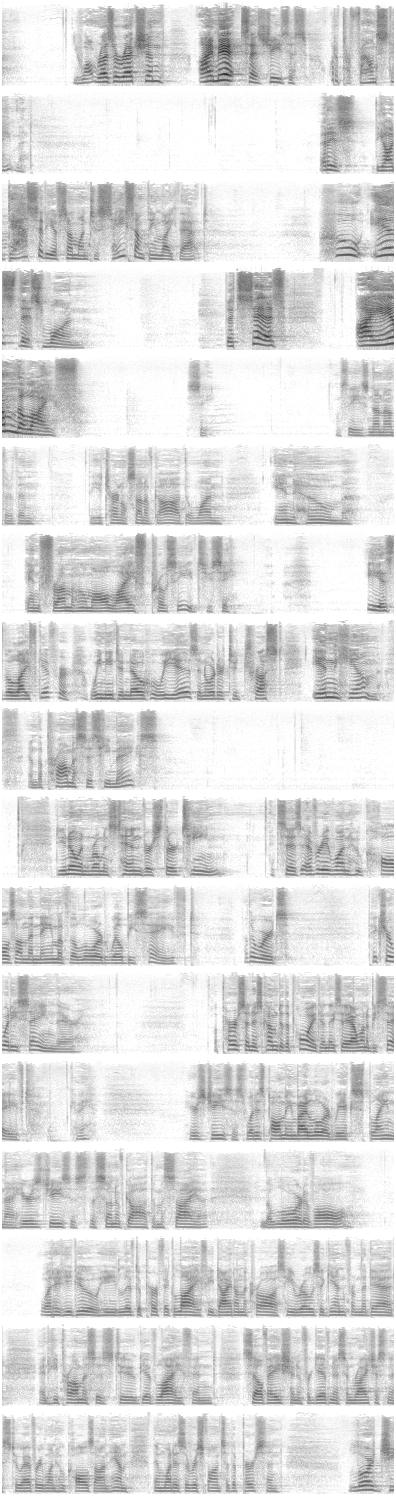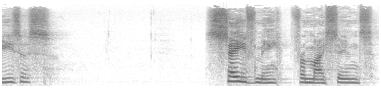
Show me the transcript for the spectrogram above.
You want resurrection? I'm it, says Jesus. What a profound statement. That is the audacity of someone to say something like that. Who is this one that says I am the life. See, see, he's none other than the eternal Son of God, the one in whom and from whom all life proceeds, you see. He is the life giver. We need to know who He is in order to trust in Him and the promises He makes. Do you know in Romans 10, verse 13, it says, Everyone who calls on the name of the Lord will be saved. In other words, picture what he's saying there. A person has come to the point and they say, I want to be saved. Okay? Here's Jesus. What does Paul mean by Lord? We explain that. Here's Jesus, the Son of God, the Messiah, the Lord of all. What did he do? He lived a perfect life. He died on the cross. He rose again from the dead and he promises to give life and salvation and forgiveness and righteousness to everyone who calls on him, then what is the response of the person? Lord Jesus, save me from my sins.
